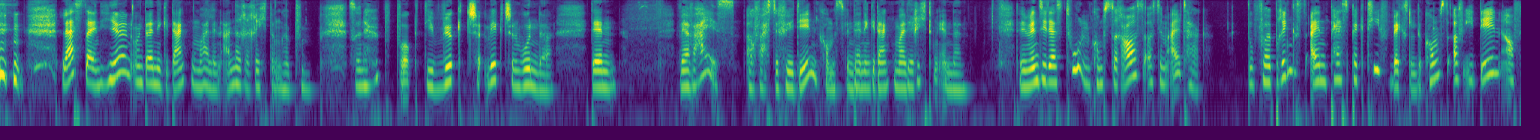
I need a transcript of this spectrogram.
Lass dein Hirn und deine Gedanken mal in andere Richtungen hüpfen. So eine Hüpfburg, die wirkt, wirkt schon Wunder. Denn wer weiß, auf was du für Ideen kommst, wenn deine Gedanken mal die Richtung ändern. Denn wenn sie das tun, kommst du raus aus dem Alltag. Du vollbringst einen Perspektivwechsel. Du kommst auf Ideen, auf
